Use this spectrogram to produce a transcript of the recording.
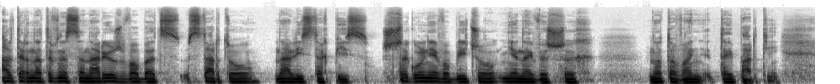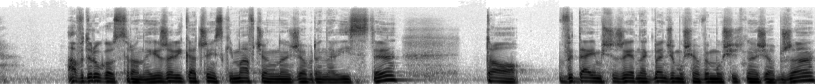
alternatywny scenariusz wobec startu na listach PiS, szczególnie w obliczu nie najwyższych notowań tej partii. A w drugą stronę, jeżeli Kaczyński ma wciągnąć Ziobrę na listy, to wydaje mi się, że jednak będzie musiał wymusić na Ziobrze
